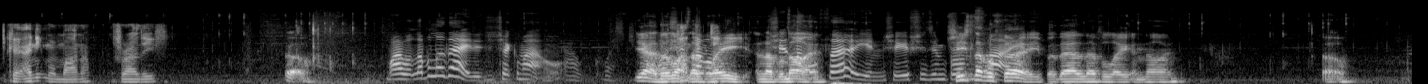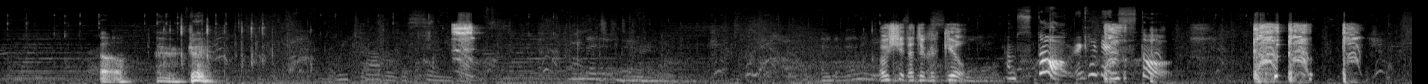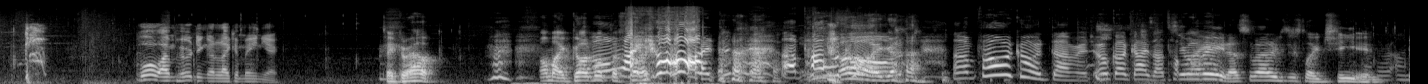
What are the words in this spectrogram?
Okay, I need more mana before I leave. Oh. Why? What level are they? Did you check them out? Yeah, they're Oh, like level level- 8 and level She's 9. level 30, isn't she? If she's in bronze She's level five. 30, but they're level 8 and 9. Oh. Oh. Good. We travel the same path. Legendary. An enemy Oh shit, I took a kill. I'm stuck. I keep getting stuck. Whoa, I'm hurting her like a maniac. Take her out. Oh my god, what oh the my fuck? god! that power chord. oh my god. That power chord damage. Oh god, guys, our top See what I lane. mean? I swear he's just like cheating.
